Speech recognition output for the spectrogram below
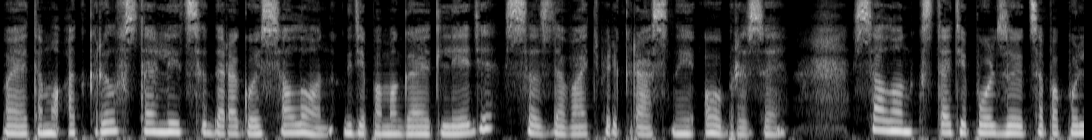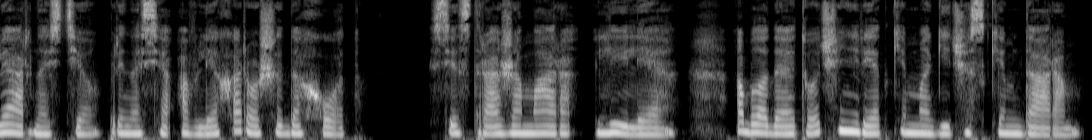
поэтому открыл в столице дорогой салон, где помогает леди создавать прекрасные образы. Салон, кстати, пользуется популярностью, принося Авле хороший доход. Сестра Жамара, Лилия, обладает очень редким магическим даром,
